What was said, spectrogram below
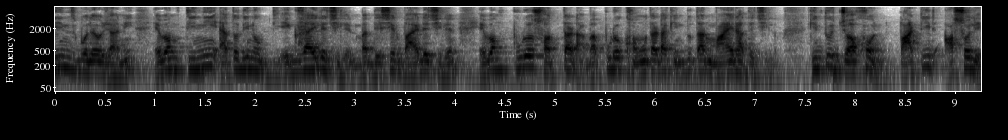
প্রিন্স বলেও জানি এবং তিনি এতদিন অবধি এক্সাইলে ছিলেন বা দেশের বাইরে ছিলেন এবং পুরো সত্তাটা বা পুরো ক্ষমতাটা কিন্তু তার মায়ের হাতে ছিল। কিন্তু যখন পার্টির আসলে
